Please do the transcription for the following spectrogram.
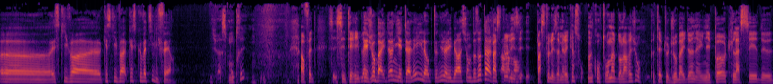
Euh, est-ce qu'il va, qu'est-ce qu'il va, qu'est-ce que va-t-il y faire? Il va se montrer. En fait, c'est terrible. Et Joe Biden y est allé, il a obtenu la libération de deux otages. Parce, que les, parce que les Américains sont incontournables dans la région. Peut-être que Joe Biden, à une époque, lassé de,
